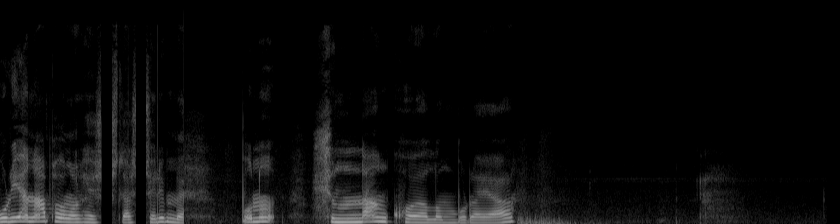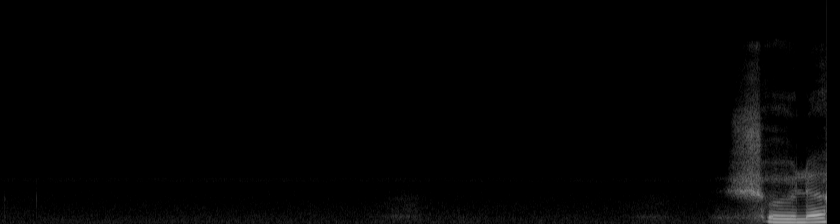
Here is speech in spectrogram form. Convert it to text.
Buraya ne yapalım arkadaşlar söyleyeyim mi? Bunu şundan koyalım buraya. Şöyle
